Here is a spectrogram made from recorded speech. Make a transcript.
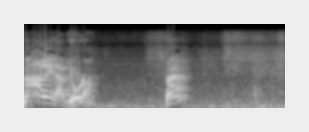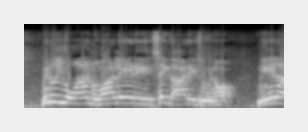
နားလဲလားပြောတာ ဟမ်မင်းတို့ရွာကနွားလဲတွေစိတ်ကားတွေဆိုရင်တော့နင်းလာ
